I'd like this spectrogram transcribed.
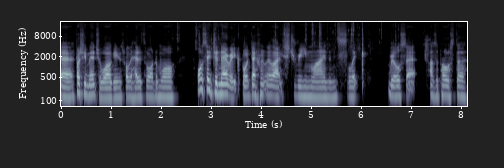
uh, especially miniature war games, probably headed toward a more, I won't say generic, but definitely like streamlined and slick rule set as opposed to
